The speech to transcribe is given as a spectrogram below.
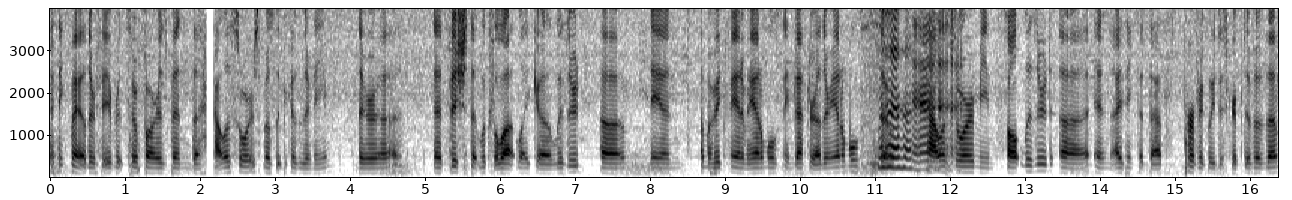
I think my other favorite so far has been the halosaurs, mostly because of their name. They're uh, a fish that looks a lot like a lizard, um, and I'm a big fan of animals named after other animals. So halosaur means salt lizard, uh, and I think that that's perfectly descriptive of them.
